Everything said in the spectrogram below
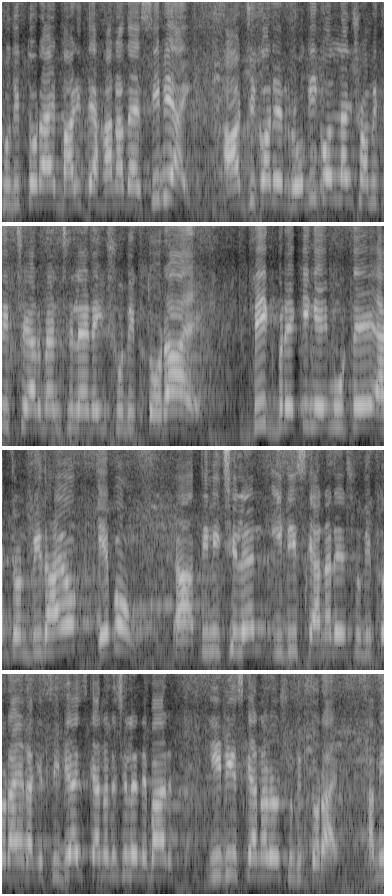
সুদীপ্ত রায়ের বাড়িতে হানা দেয় সিবিআই। আরজিকরের রোগী কল্যাণ সমিতির চেয়ারম্যান ছিলেন এই সুদীপ্ত রায়। বিগ ব্রেকিং এই মুহূর্তে একজন বিধায়ক এবং তিনি ছিলেন ইডি স্ক্যানারে সুদীপ্ত রায়, এর আগে সিবিআই স্ক্যানারে ছিলেন, এবার ইডি স্ক্যানারেও সুদীপ্ত রায়। আমি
